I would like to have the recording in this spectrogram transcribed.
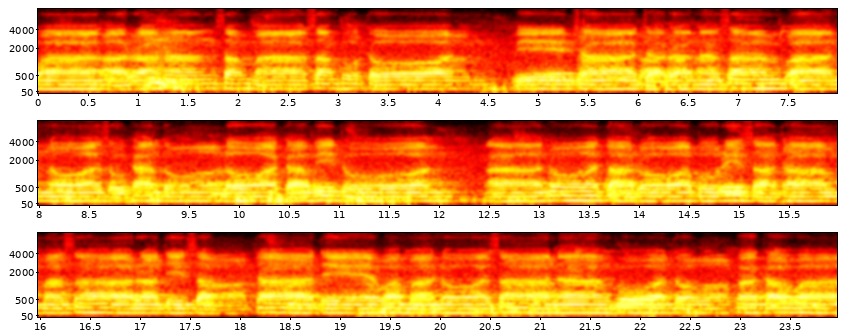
วะอะระหังสัมมาสัมพุทโธวิชาจารณะสัมปันโนสุขโตโลกวิทูอนุตตรโรปุริสธรรมสารติสัทธาเทวมโนสานังพุทโธภะคะวัน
